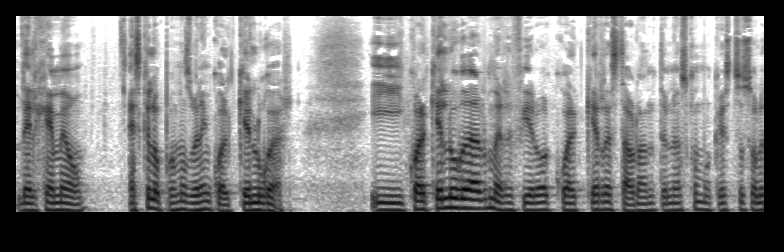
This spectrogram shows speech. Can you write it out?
del GMO es que lo podemos ver en cualquier lugar. Y cualquier lugar me refiero a cualquier restaurante. No es como que esto solo,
